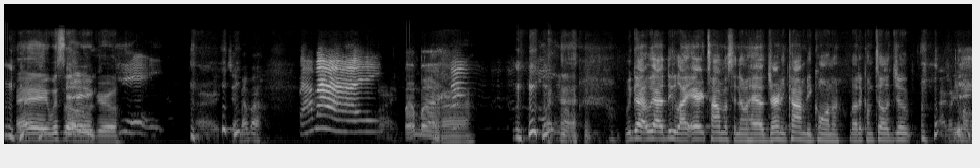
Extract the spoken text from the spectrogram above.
Hey, what's up, Hey. little girl? All right. Say bye bye. Bye bye. Bye bye. Uh, we got we gotta do like Eric Thomas and them have Journey Comedy Corner. Let her come tell a joke. All right, go to your mama.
